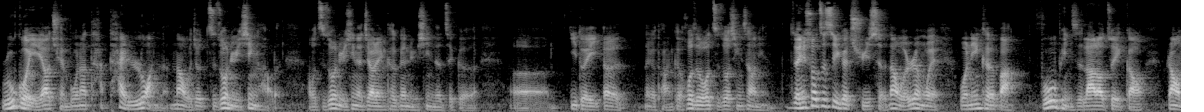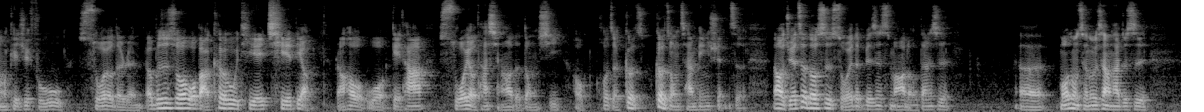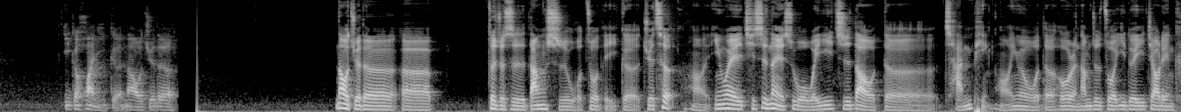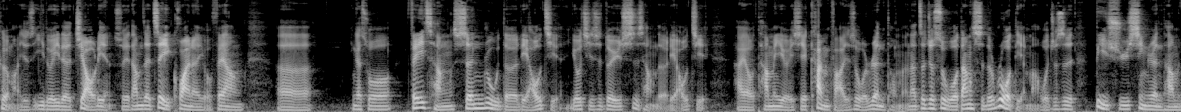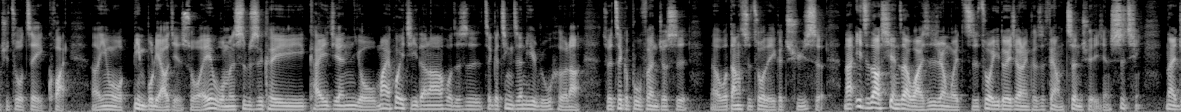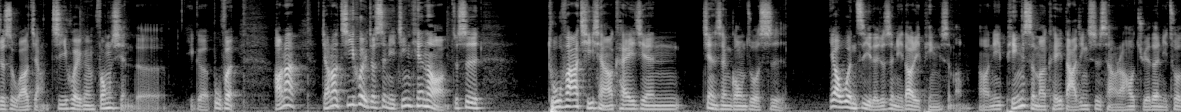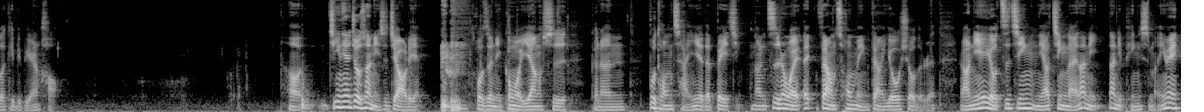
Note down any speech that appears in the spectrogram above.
如果也要全部，那太太乱了。那我就只做女性好了，我只做女性的教练课跟女性的这个呃一对一呃那个团课，或者我只做青少年。等于说这是一个取舍，那我认为我宁可把服务品质拉到最高，让我们可以去服务所有的人，而不是说我把客户 TA 切掉，然后我给他所有他想要的东西，哦或者各各种产品选择。那我觉得这都是所谓的 business model，但是呃某种程度上它就是一个换一个。那我觉得，那我觉得呃。这就是当时我做的一个决策啊，因为其实那也是我唯一知道的产品哈，因为我的合伙人他们就是做一对一教练课嘛，就是一对一的教练，所以他们在这一块呢有非常呃，应该说非常深入的了解，尤其是对于市场的了解。还有他们有一些看法，也是我认同的。那这就是我当时的弱点嘛，我就是必须信任他们去做这一块。呃，因为我并不了解说，诶，我们是不是可以开一间有卖会籍的啦，或者是这个竞争力如何啦？所以这个部分就是呃，我当时做的一个取舍。那一直到现在，我还是认为只做一对教练课是非常正确的一件事情。那也就是我要讲机会跟风险的一个部分。好，那讲到机会，就是你今天哦，就是突发奇想要开一间。健身工作室要问自己的就是你到底凭什么啊？你凭什么可以打进市场，然后觉得你做的可以比别人好？好，今天就算你是教练，或者你跟我一样是可能不同产业的背景，那你自认为诶非常聪明、非常优秀的人，然后你也有资金你要进来，那你那你凭什么？因为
